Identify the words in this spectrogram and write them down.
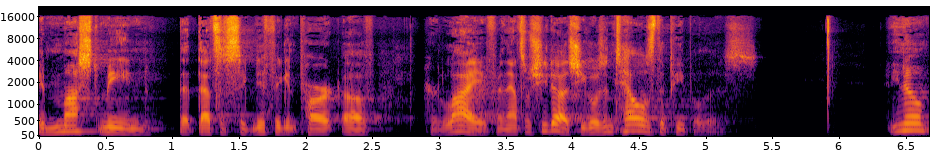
it must mean that that's a significant part of her life. And that's what she does. She goes and tells the people this. You know,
